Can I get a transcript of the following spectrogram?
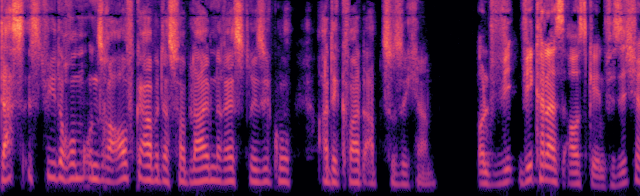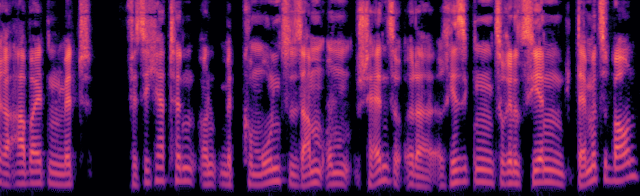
das ist wiederum unsere Aufgabe, das verbleibende Restrisiko adäquat abzusichern. Und wie, wie kann das ausgehen? Versicherer arbeiten mit Versicherten und mit Kommunen zusammen, um Schäden zu, oder Risiken zu reduzieren, Dämme zu bauen?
